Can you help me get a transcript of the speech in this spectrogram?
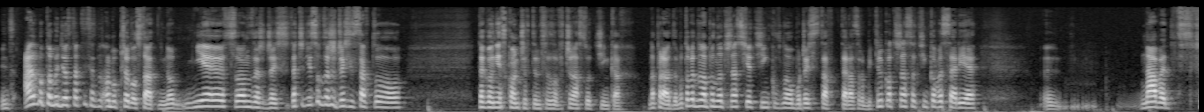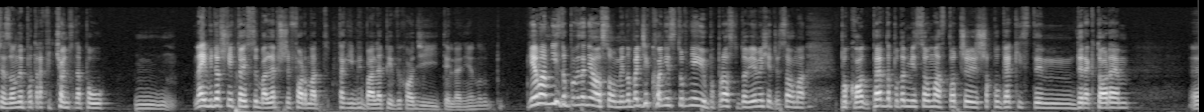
Więc albo to będzie ostatni sezon, albo przedostatni. No nie sądzę, że Jason... Znaczy nie sądzę, że Jason Staff to tego nie skończy w tym sezonie, w 13 odcinkach. Naprawdę, bo to będą na pewno 13 odcinków, no bo Jason teraz robi tylko 13-odcinkowe serie. Y, nawet sezony potrafi ciąć na pół. Mm, najwidoczniej to jest chyba lepszy format, tak im chyba lepiej wychodzi i tyle, nie? No, nie mam nic do powiedzenia o Somie, no będzie koniec turnieju, po prostu dowiemy się, czy Soma, poko- prawdopodobnie Soma stoczy Shokugeki z tym dyrektorem yy,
